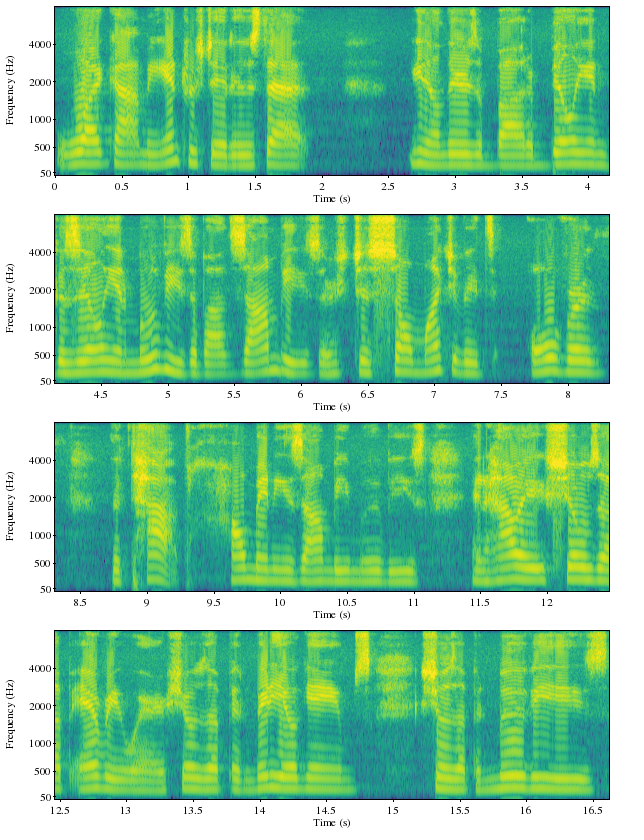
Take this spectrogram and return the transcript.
what got me interested is that you know, there's about a billion gazillion movies about zombies. There's just so much of it's over the top. How many zombie movies and how it shows up everywhere. It shows up in video games, shows up in movies,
